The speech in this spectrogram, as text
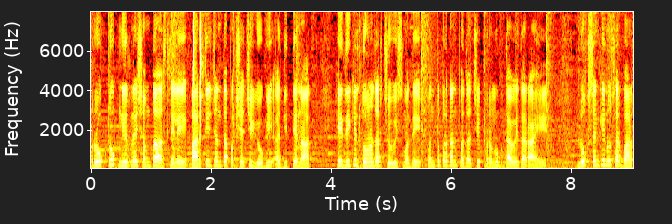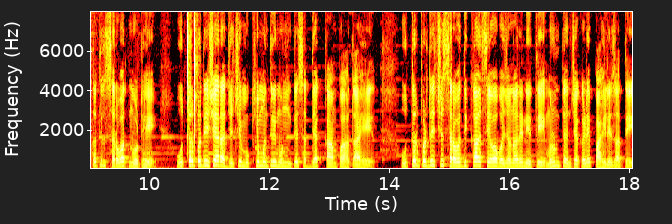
रोकटोक निर्णय क्षमता असलेले भारतीय जनता पक्षाचे योगी आदित्यनाथ हे देखील दोन हजार चोवीसमध्ये पंतप्रधान पदाचे प्रमुख दावेदार आहेत. लोकसंख्येनुसार भारतातील सर्वात मोठे उत्तर प्रदेश या राज्याचे मुख्यमंत्री म्हणून ते सध्या काम पाहत आहेत. उत्तर प्रदेशचे सर्वाधिक काळ सेवा बजावणारे नेते म्हणून त्यांच्याकडे पाहिले जाते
